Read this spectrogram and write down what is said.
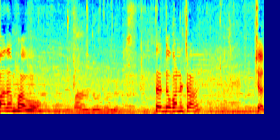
বাদাম খাব। তোর দোকানে চল। চল।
